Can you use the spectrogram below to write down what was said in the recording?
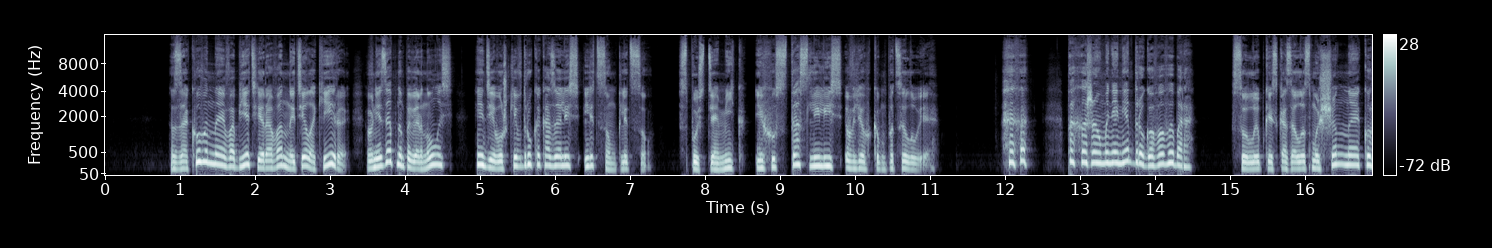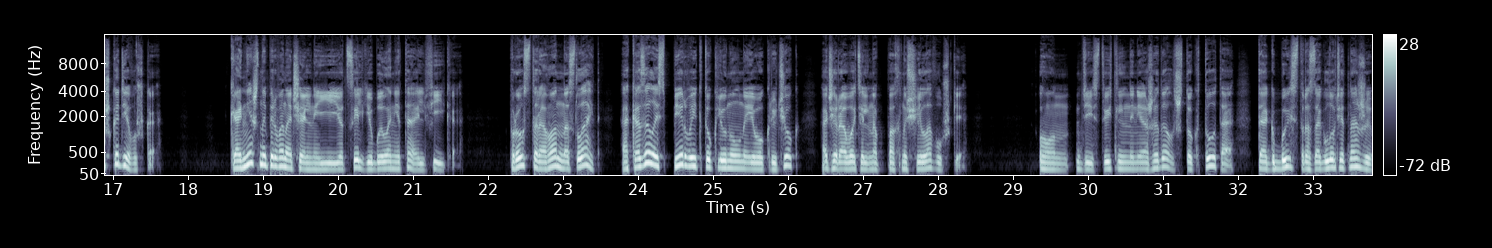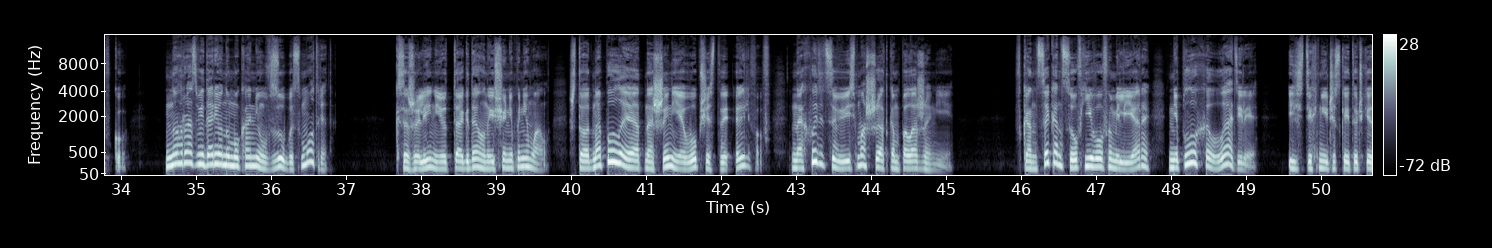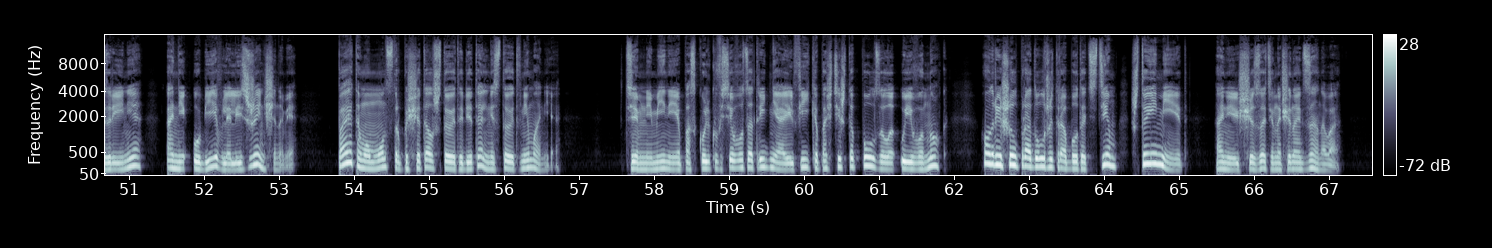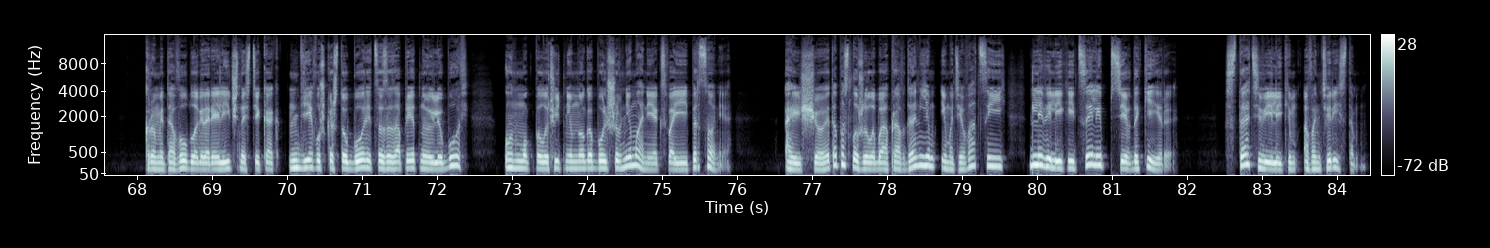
Закованное в объятия Раванны тело Киры внезапно повернулось, и девушки вдруг оказались лицом к лицу. Спустя миг их уста слились в легком поцелуе. «Ха-ха, похоже, у меня нет другого выбора», — с улыбкой сказала смущенная кошка-девушка. Конечно, первоначальной ее целью была не та эльфийка. Просто Раванна Слайд оказалась первой, кто клюнул на его крючок очаровательно пахнущей ловушки. Он действительно не ожидал, что кто-то так быстро заглотит наживку. Но разве дареному коню в зубы смотрят? К сожалению, тогда он еще не понимал, что однополые отношения в обществе эльфов находятся в весьма шатком положении. В конце концов, его фамильяры неплохо ладили, и с технической точки зрения они обе женщинами, поэтому монстр посчитал, что эта деталь не стоит внимания. Тем не менее, поскольку всего за три дня эльфийка почти что ползала у его ног, он решил продолжить работать с тем, что имеет, а не исчезать и начинать заново. Кроме того, благодаря личности как девушка, что борется за запретную любовь, он мог получить немного больше внимания к своей персоне. А еще это послужило бы оправданием и мотивацией для великой цели псевдокейры — стать великим авантюристом.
